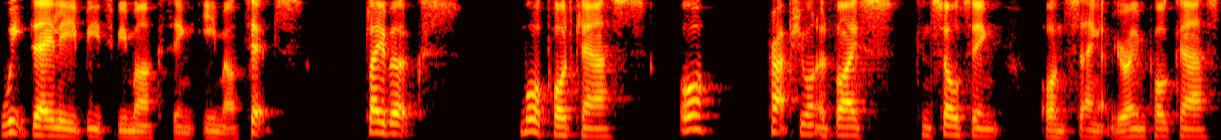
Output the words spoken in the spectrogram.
week daily B2B marketing email tips, playbooks, more podcasts, or perhaps you want advice, consulting on setting up your own podcast,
